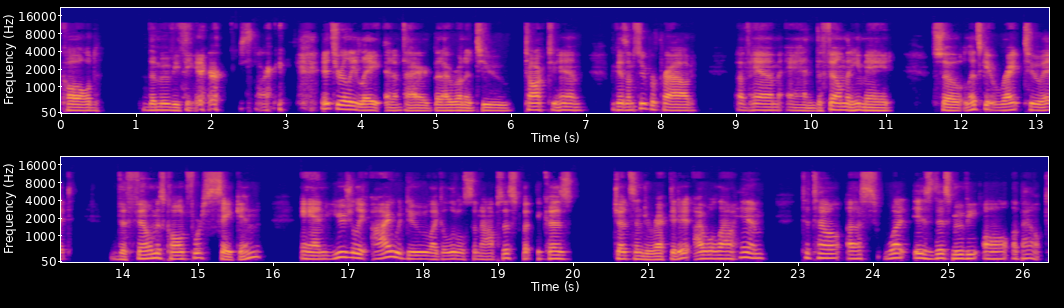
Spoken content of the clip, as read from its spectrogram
called the movie theater. Sorry. It's really late and I'm tired, but I wanted to talk to him because I'm super proud of him and the film that he made. So let's get right to it. The film is called Forsaken. And usually I would do like a little synopsis, but because Judson directed it, I will allow him to tell us what is this movie all about.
